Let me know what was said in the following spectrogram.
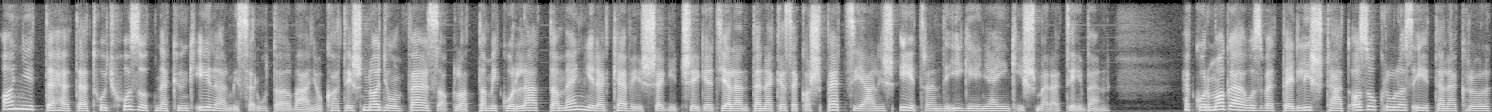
Annyit tehetett, hogy hozott nekünk élelmiszer utalványokat, és nagyon felzaklatta, mikor látta, mennyire kevés segítséget jelentenek ezek a speciális étrendi igényeink ismeretében. Ekkor magához vette egy listát azokról az ételekről,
